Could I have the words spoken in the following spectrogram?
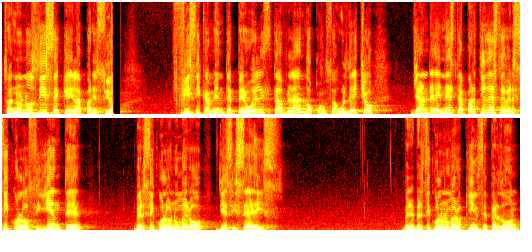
O sea, no nos dice que él apareció físicamente, pero él está hablando con Saúl. De hecho, ya en este, a partir de este versículo siguiente, versículo número 16, versículo número 15, perdón,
